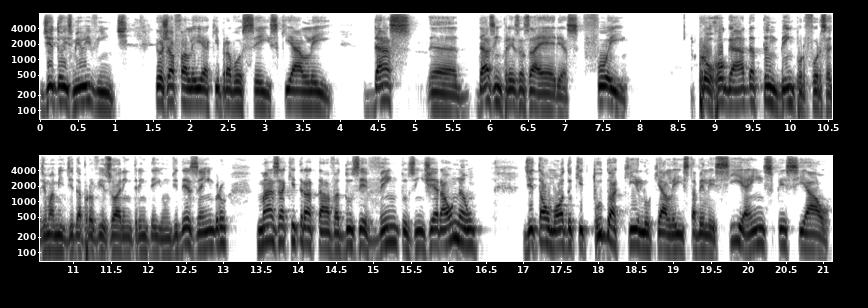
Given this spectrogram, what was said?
de 2020. Eu já falei aqui para vocês que a lei das, uh, das empresas aéreas foi prorrogada também por força de uma medida provisória em 31 de dezembro, mas a que tratava dos eventos em geral não. De tal modo que tudo aquilo que a lei estabelecia, em especial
